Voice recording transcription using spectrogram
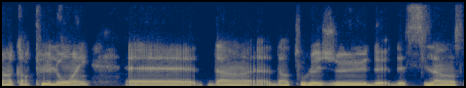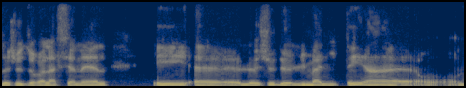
encore plus loin euh, dans, tout le jeu de, silence, le jeu du relationnel et euh, le jeu de l'humanité. Hein, euh, on,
